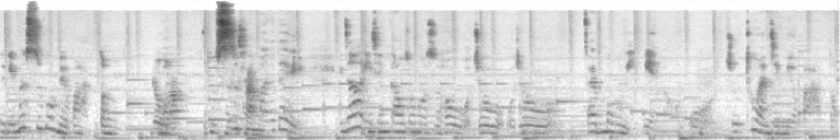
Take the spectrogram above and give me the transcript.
对，你们试过没有办法动？有吗？有试过吗？对，你知道以前高中的时候，我就我就在梦里面哦，我就突然间没有办法动，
